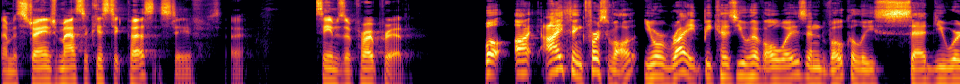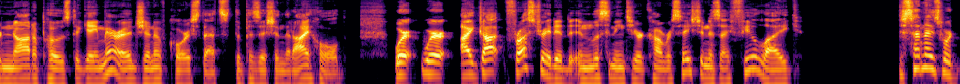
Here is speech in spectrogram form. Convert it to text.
I'm a strange masochistic person, Steve. So seems appropriate. Well, I, I think, first of all, you're right because you have always and vocally said you were not opposed to gay marriage. And of course, that's the position that I hold. Where, where I got frustrated in listening to your conversation is I feel like sometimes we're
